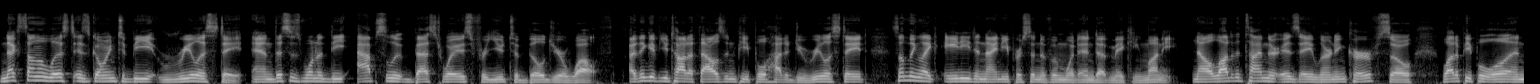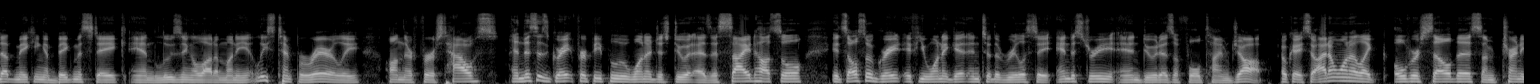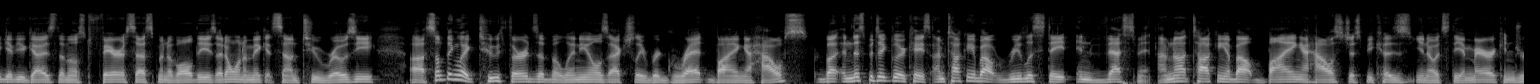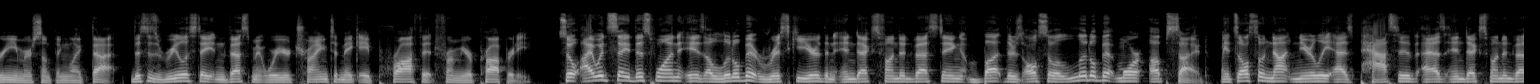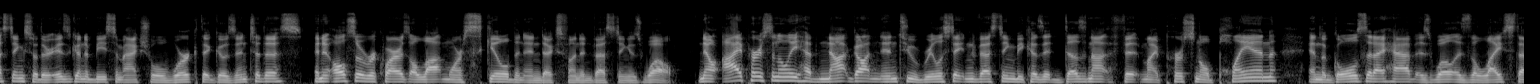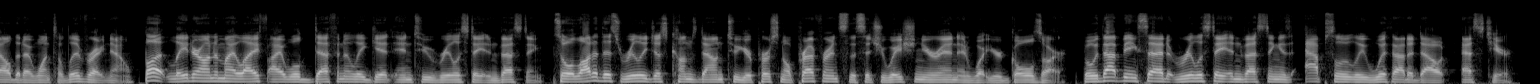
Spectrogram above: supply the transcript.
Next on the list is going to be real estate, and this is one of the absolute best ways for you to build your wealth. I think if you taught a thousand people how to do real estate, something like 80 to 90% of them would end up making money. Now, a lot of the time there is a learning curve. So a lot of people will end up making a big mistake and losing a lot of money, at least temporarily, on their first house. And this is great for people who want to just do it as a side hustle. It's also great if you want to get into the real estate industry and do it as a full-time job. Okay, so I don't want to like oversell this. I'm trying to give you guys the most fair assessment of all these. I don't want to make it sound too rosy. Uh, something like two thirds of millennials actually regret buying a house. But in this particular case, I'm talking about real estate investment. I'm not talking about buying a house just because, you know, it's the American dream or something like that. This is real estate investment where you're trying to make a profit from your property. So I would say this one is a little bit riskier than index fund investing, but there's also a little bit more upside. It's also not nearly as passive as index fund investing, so there is going to be some actual work that goes into this. And it also requires a lot more skill than index fund investing as well. Now, I personally have not gotten into real estate investing because it does not fit my personal plan and the goals that I have, as well as the lifestyle that I want to live right now. But later on in my life, I will definitely get into real estate investing. So a lot of this really just comes down to your personal preference, the situation you're in, and what your goals are. But with that being said, real estate investing is absolutely without a doubt S tier.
